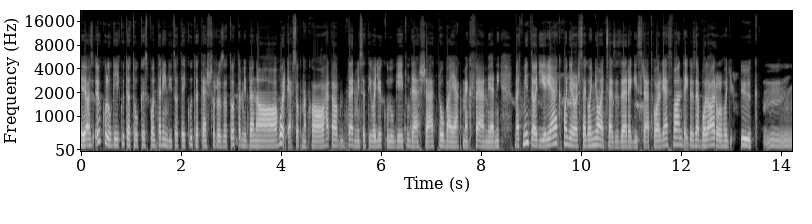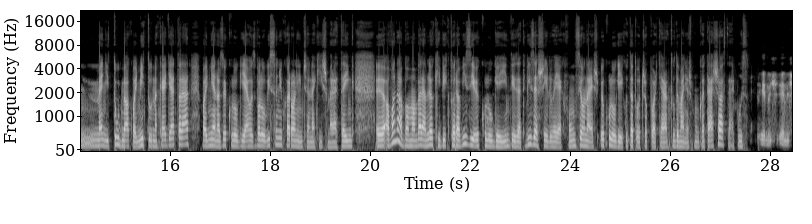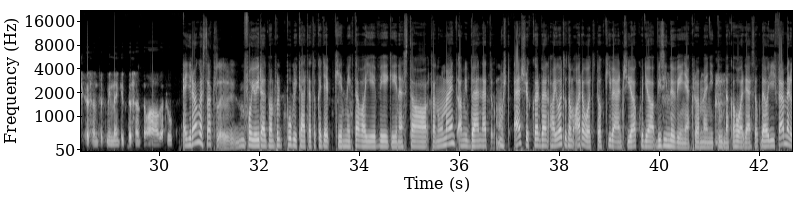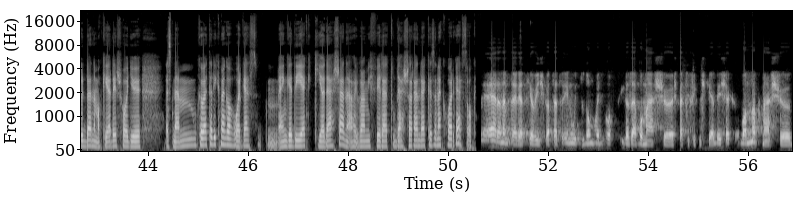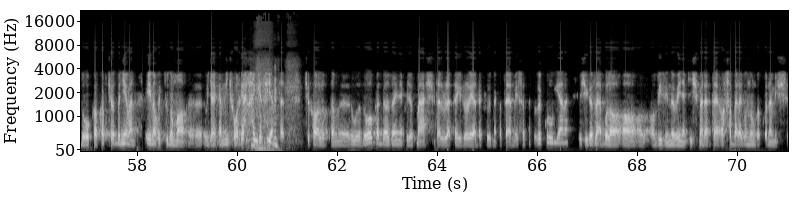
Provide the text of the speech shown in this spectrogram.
Az Ökológiai Kutatóközpont elindított egy kutatássorozatot, amiben a horgászoknak a, hát a természeti vagy ökológiai tudását próbálják meg felmérni. Mert mint ahogy írják, Magyarországon 800 ezer regisztrált horgász van, de igazából arról, hogy ők mm, mennyit tudnak, vagy mit tudnak egyáltalán, vagy milyen az ökológiához való viszonyuk, arról nincsenek ismereteink. A vonalban van velem Löki Viktor, a Vízi Ökológiai Intézet vizes élőhelyek funkcionális ökológiai kutatócsoportjának tudományos munkatársa. Szervusz! Én is, én is köszöntök mindenkit, köszöntöm a hallgatók. Egy rangos szakfolyóiratban publikáltatok egyébként még tavaly év végén ezt a tanulmányt, amiben hát most első körben, ha jól tudom, arra voltatok kíváncsiak, hogy a vízi növényekről mennyit tudnak a horgászok, de hogy így felmerült bennem a kérdés, hogy ezt nem követelik meg a horgász engedélyek kiadásánál, hogy valamiféle tudással rendelkezenek horgászok? Erre nem terjed ki a vizsga, tehát én úgy tudom, hogy ott igazából más specifikus kérdések vannak, más dolgokkal kapcsolatban. Nyilván én, ahogy tudom, a, ugye nekem nincs horgász engedélyem, tehát csak hallottam róla dolgokat, de az a lényeg, hogy ott más területeiről érdeklődnek a természetnek, az ökológiának, és igazából a, a, a vízi növények ismerete, azt ha belegondolunk, akkor nem is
